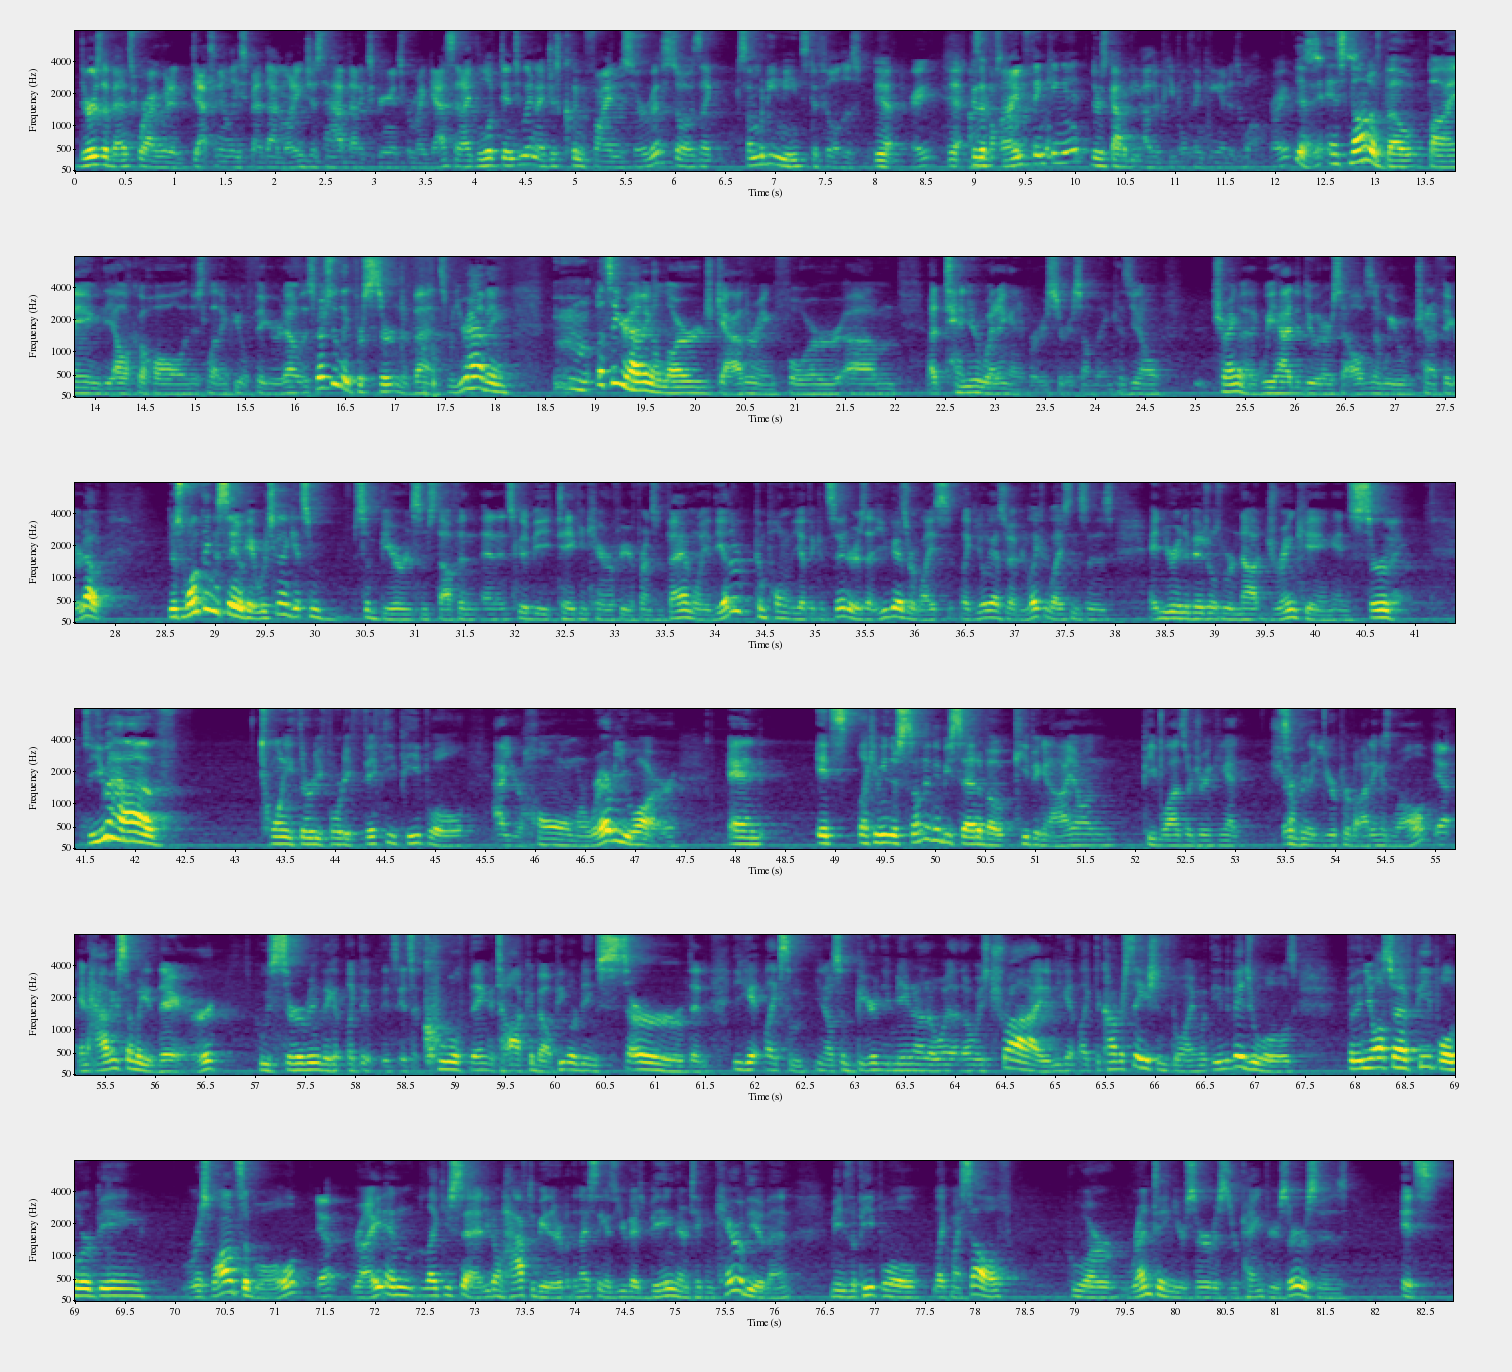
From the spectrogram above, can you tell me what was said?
there's events where I would have definitely spent that money just to have that experience for my guests. And I've looked into it and I just couldn't find the service. So I was like, somebody needs to fill this void, Yeah. right? Yeah, Because if I'm thinking it, there's got to be other people thinking it as well, right? Yeah, it's not about buying the alcohol and just letting people figure it out. Especially like for certain events, when you're having, let's say you're having a large gathering for um, a ten year wedding anniversary or something, because you know, trying like we had to do it ourselves and we were trying to figure it out. There's one thing to say, okay, we're just gonna get some some beer and some stuff, and, and it's gonna be taken care of for your friends and family. The other component that you have to consider is that you guys are licensed, like you guys have your liquor licenses, and you're individuals who are not drinking and serving. So you have 20, 30, 40, 50 people at your home or wherever you are. And it's like I mean, there's something to be said about keeping an eye on people as they're drinking at Sure. something that you're providing as well. Yeah. And having somebody there who's serving, they get, like the, it's it's a cool thing to talk about. People are being served, and you get like some you know some beer that you may not have always tried, and you get like the conversations going with the individuals. But then you also have people who are being responsible Yep. right? And like you said, you don't have to be there, but the nice thing is you guys being there and taking care of the event means the people like myself who are renting your services or paying for your services, it's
